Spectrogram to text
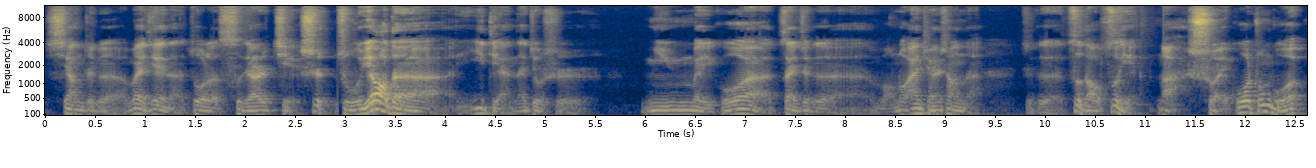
向这个外界呢做了四点解释。主要的一点呢，就是你美国啊，在这个网络安全上呢。这个自导自演啊，甩锅中国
